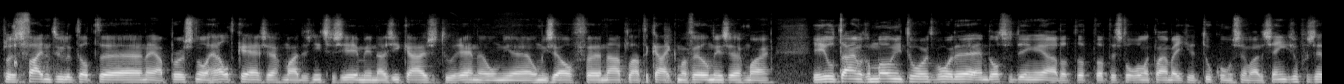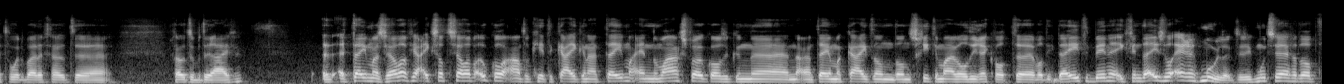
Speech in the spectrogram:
Plus het feit natuurlijk dat uh, nou ja, personal healthcare, zeg maar, dus niet zozeer meer naar ziekenhuizen toe rennen om, je, om jezelf uh, na te laten kijken, maar veel meer zeg maar, real-time gemonitord worden en dat soort dingen. Ja, dat, dat, dat is toch wel een klein beetje de toekomst en waar de centjes op gezet worden bij de grote, grote bedrijven. Het, thema zelf, ja, ik zat zelf ook al een aantal keer te kijken naar het thema. En normaal gesproken, als ik een, uh, naar een thema kijk, dan, dan schieten mij wel direct wat, wat ideeën te binnen. Ik vind deze wel erg moeilijk. Dus ik moet zeggen dat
